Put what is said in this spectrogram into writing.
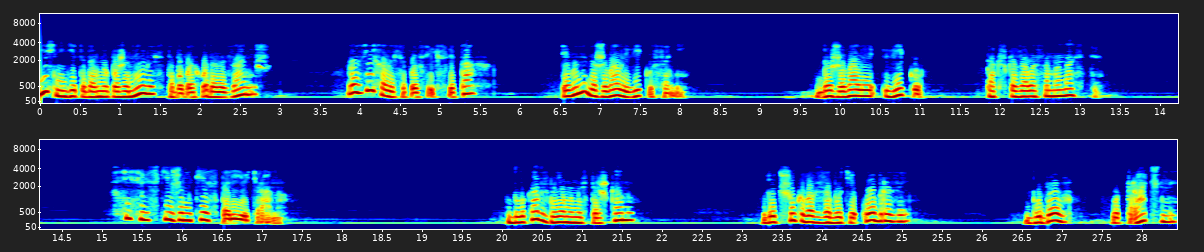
Їхні діти давно поженились та виходили заміж, роз'їхалися по всіх світах, і вони доживали віку самі. Доживали віку, так сказала сама Настя. Всі сільські жінки старіють рано. Блукав знайомими стежками, відшукував забуті образи, будив утрачене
